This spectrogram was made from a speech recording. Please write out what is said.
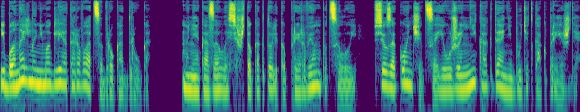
и банально не могли оторваться друг от друга. Мне казалось, что как только прервем поцелуй, все закончится и уже никогда не будет как прежде.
